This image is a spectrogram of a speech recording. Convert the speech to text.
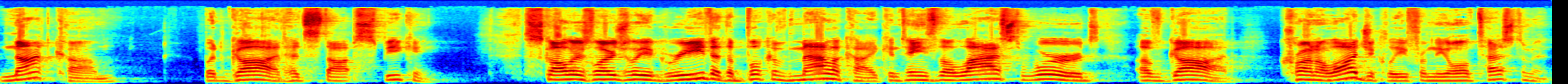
not come, but God had stopped speaking. Scholars largely agree that the book of Malachi contains the last words of God chronologically from the Old Testament.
